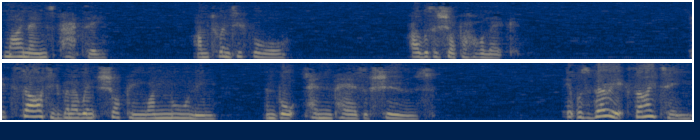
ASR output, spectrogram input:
My name's Patty. I'm 24. I was a shopaholic. It started when I went shopping one morning and bought ten pairs of shoes. It was very exciting.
